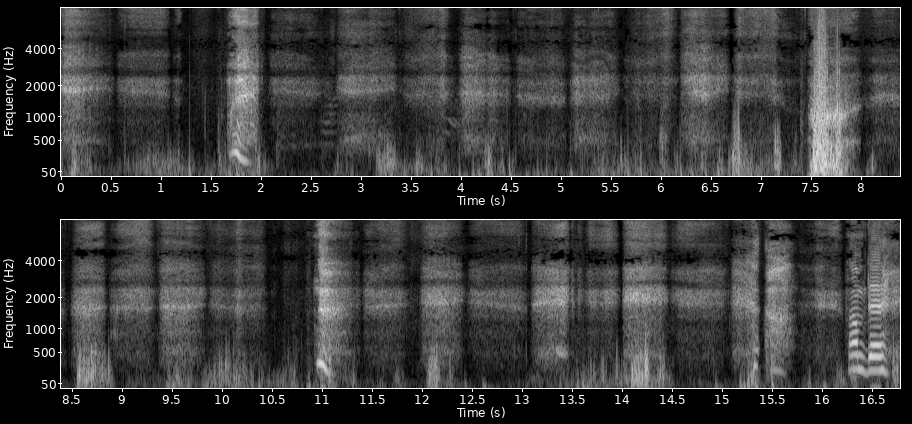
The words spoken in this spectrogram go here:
I'm dead.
